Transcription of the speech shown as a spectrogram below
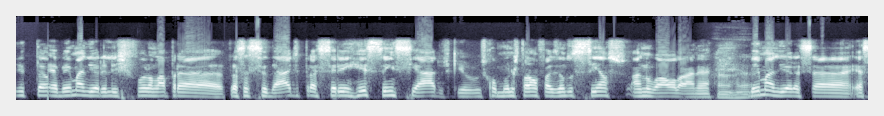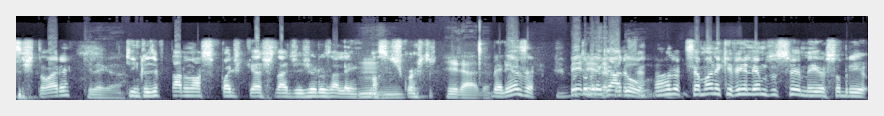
Então é bem maneiro. Eles foram lá para essa cidade para serem recenseados, que os romanos estavam fazendo censo anual lá, né? Uhum. Bem maneiro essa, essa história. Que legal. Que inclusive tá no nosso podcast lá de Jerusalém, uhum. nosso desconstrução. Irado. Beleza? Beleza? Muito obrigado, Dudu. Fernando. Semana que vem lemos o seu e-mail sobre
